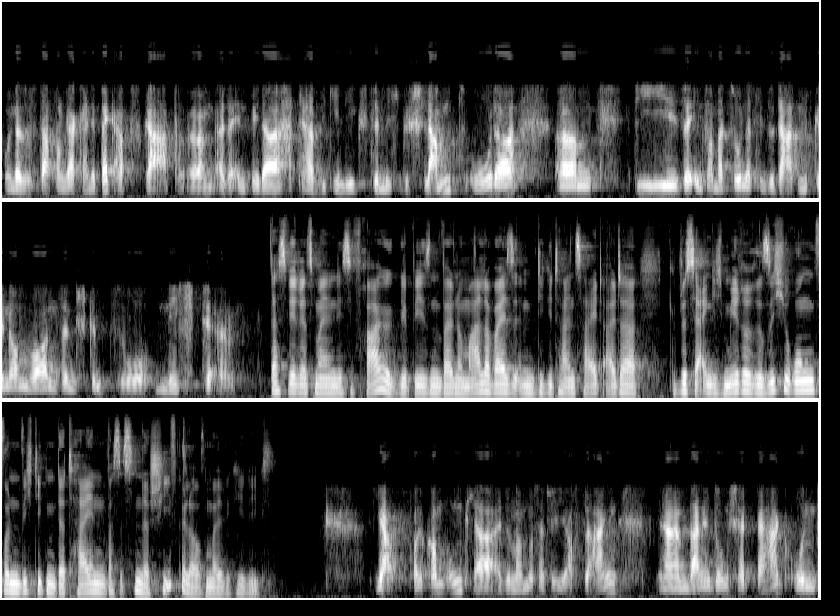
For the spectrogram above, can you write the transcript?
und dass es davon gar keine Backups gab. Ähm, also entweder hat da Wikileaks ziemlich geschlammt oder ähm, diese Information, dass diese Daten mitgenommen worden sind, stimmt so nicht. Das wäre jetzt meine nächste Frage gewesen, weil normalerweise im digitalen Zeitalter gibt es ja eigentlich mehrere Sicherungen von wichtigen Dateien. Was ist denn da schiefgelaufen bei Wikileaks? Ja, vollkommen unklar. Also man muss natürlich auch sagen, ähm, Daniel Domscheit-Berg und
